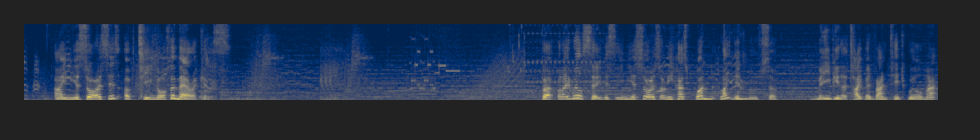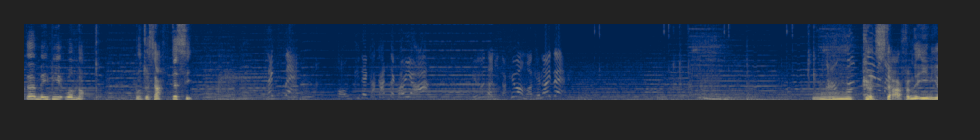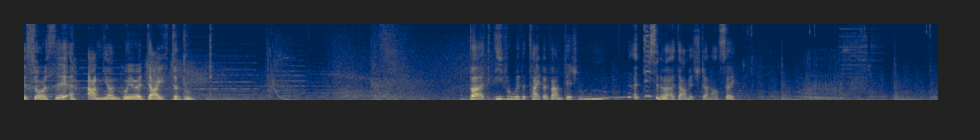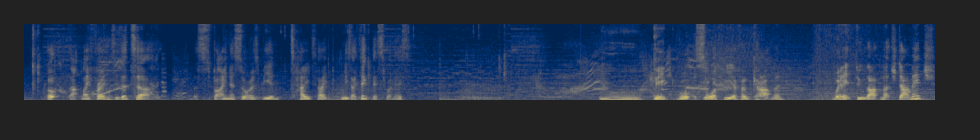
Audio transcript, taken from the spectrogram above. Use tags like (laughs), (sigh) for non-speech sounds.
Einiosauruses of Team North Americas. But what I will say, this Einiosaurus only has one lightning move, so maybe the type advantage will matter, maybe it will not. We'll just have to see. Ooh, good start from the Einiosaurus there, and Anhanguera dive to boot. But even with a type advantage, a decent amount of damage done, I'll say. Oh, that, my friends, is a tie. The Spinosaurus being tie type. At least I think this one is. Ooh, big water sword here from Cartman. Will it do that much damage?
